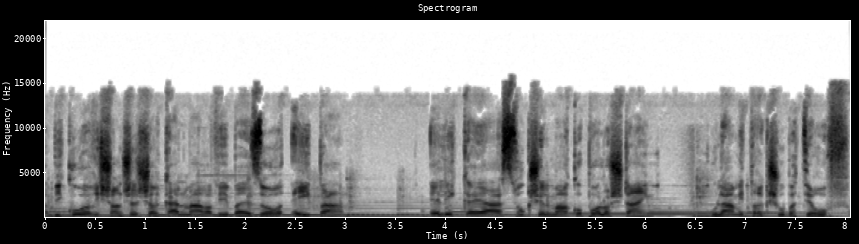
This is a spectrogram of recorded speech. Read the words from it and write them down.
הביקור הראשון של שרקן מערבי באזור אי פעם. אליק היה סוג של מרקו פולו 2. כולם התרגשו בטירוף.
